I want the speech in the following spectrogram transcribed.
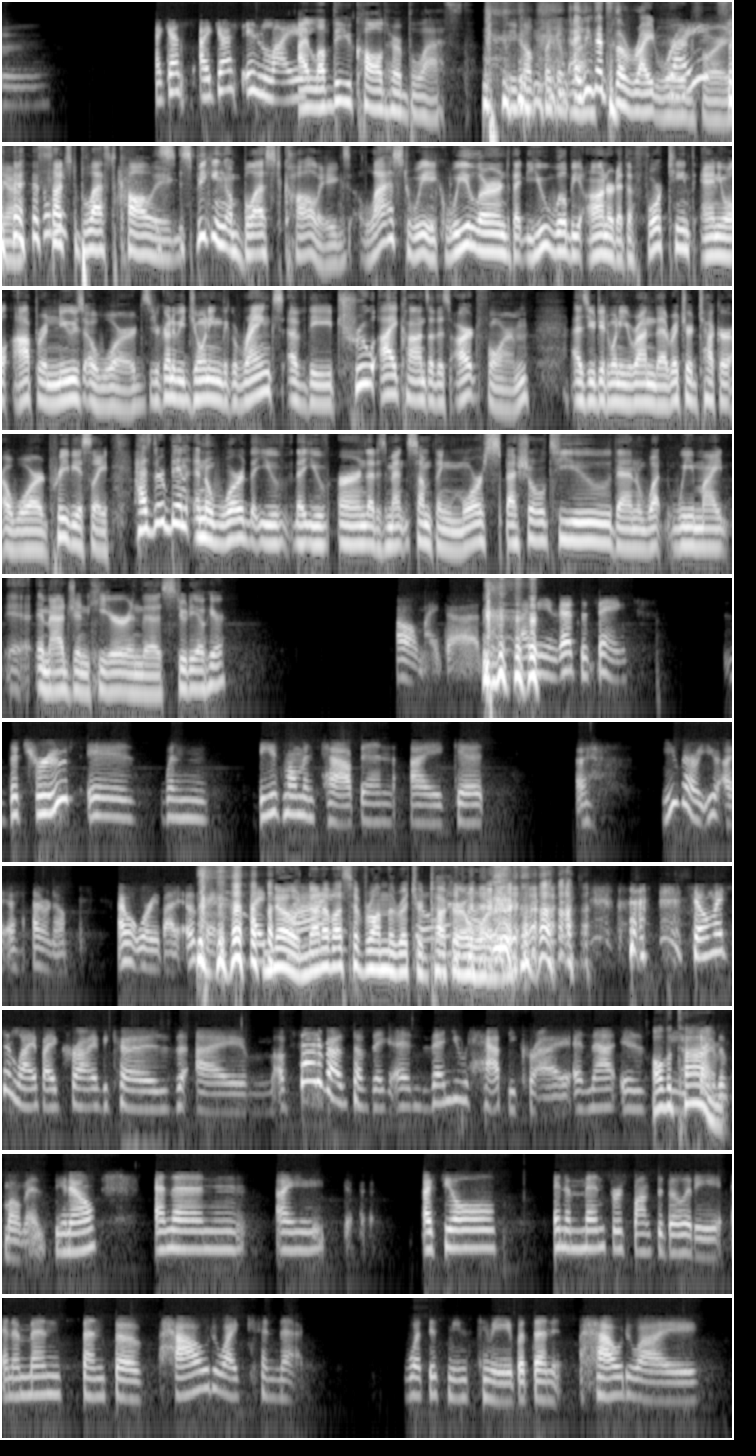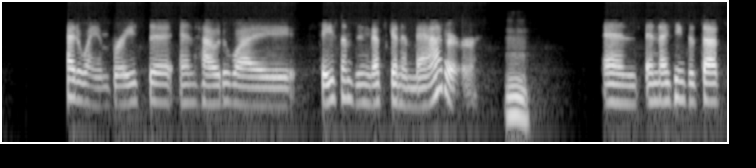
I guess I guess in life. I love that you called her blessed. You called like a I think that's the right word Right? for it. Yeah. such blessed S- colleagues. Speaking of blessed colleagues, last week we learned that you will be honored at the 14th Annual Opera News Awards. You're going to be joining the ranks of the true icons of this art form, as you did when you won the Richard Tucker Award previously. Has there been an award that you've that you've earned that has meant something more special to you than what we might eh, imagine here in the studio here? Oh my god! I mean, that's the thing. The truth is, when these moments happen, I get. Uh, you go. You. I. I- don't know. I won't worry about it. Okay. I no, none of us have run the Richard so Tucker. Award. so much in life I cry because I'm upset about something and then you happy cry and that is All the time. kinds of moments, you know? And then I I feel an immense responsibility, an immense sense of how do I connect what this means to me, but then how do I how do I embrace it and how do I say something that's going to matter? Mm. And and I think that that's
